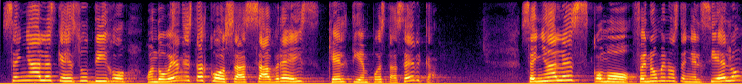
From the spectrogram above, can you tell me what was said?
Señales que Jesús dijo, cuando vean estas cosas, sabréis que el tiempo está cerca. Señales como fenómenos en el cielo,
